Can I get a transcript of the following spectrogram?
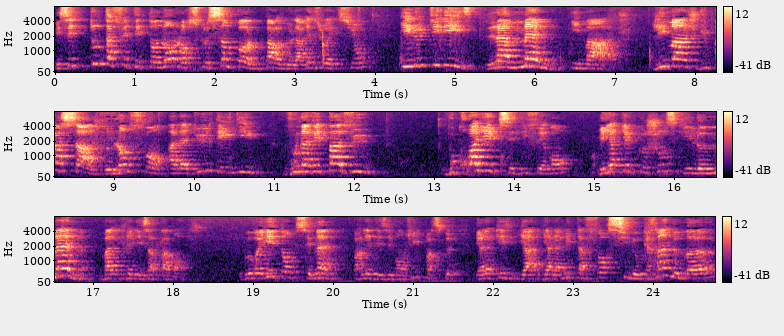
Et c'est tout à fait étonnant lorsque Saint Paul parle de la résurrection, il utilise la même image, l'image du passage de l'enfant à l'adulte, et il dit, vous n'avez pas vu vous croyez que c'est différent, mais il y a quelque chose qui est le même malgré les apparences. Vous voyez donc, c'est même parler des évangiles parce qu'il y, y, a la métaphore, si le grain ne meurt,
